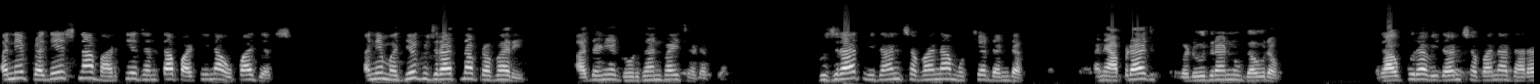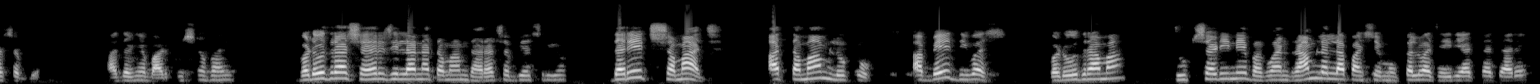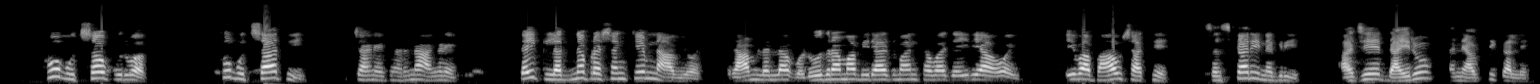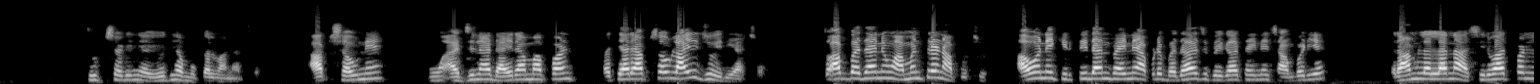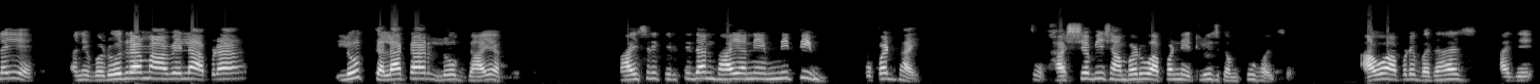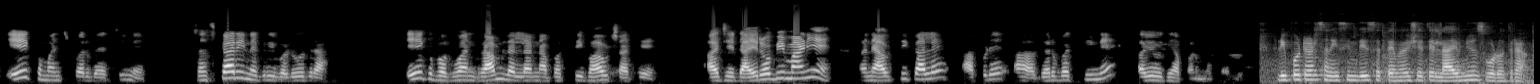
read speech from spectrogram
અને પ્રદેશના ભારતીય જનતા પાર્ટીના ઉપાધ્યક્ષ અને મધ્ય ગુજરાતના પ્રભારી આદરણીય ગોરધાનભાઈ ઝડપિયા. ગુજરાત વિધાનસભાના મુખ્ય દંડક અને આપણા જ વડોદરાનું ગૌરવ રાવપુરા વિધાનસભાના ધારાસભ્ય આદરણીય બાળકૃષ્ણભાઈ વડોદરા શહેર જિલ્લાના તમામ ધારાસભ્યશ્રીઓ, દરેક સમાજ, આ તમામ લોકો આ બે દિવસ વડોદરામાં ધૂપસડીને ભગવાન રામલલ્લા પાસે મોકલવા જઈ રહ્યા હતા ત્યારે ખૂબ ઉત્સવપૂર્વક, ખૂબ ઉત્સાહથી જાણે ઘરના આંગણે કંઈક લગ્ન પ્રસંગ કેમ ના આવ્યો હોય. રામલલ્લા વડોદરામાં બિરાજમાન થવા જઈ રહ્યા હોય એવા ભાવ સાથે સંસ્કારી નગરી આજે ડાયરો અને આવતીકાલે ધૂપસડીને અયોધ્યા મોકલવાના છે. આપ સૌને હું આજના ડાયરામાં પણ અત્યારે આપ સૌ લાઈવ જોઈ રહ્યા છો. તો આપ બધાને હું આમંત્રણ આપું છું. આવો ને કીર્તિદાનભાઈને આપણે બધા જ ભેગા થઈને સાંભળીએ. રામલલ્લાના આશીર્વાદ પણ લઈએ અને વડોદરામાં આવેલા આપણા લોક કલાકાર, લોક ગાયક ભાઈ શ્રી કીર્તિદાનભાઈ અને એમની ટીમ પોપટભાઈ. તો હાસ્ય બી સાંભળવું આપણને એટલું જ ગમતું હોય છે. આવો આપણે બધા જ આજે એક મંચ પર બેસીને સંસ્કારી નગરી વડોદરા, એક ભગવાન રામલલ્લાના ભક્તિભાવ સાથે આજે ડાયરો બી માણીએ અને આવતીકાલે આપણે આ અગરબત્તીને અયોધ્યા પણ મોકલીએ રિપોર્ટર સની સિંધી, સત્યમેવ તે લાઈવ ન્યૂઝ વડોદરા.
